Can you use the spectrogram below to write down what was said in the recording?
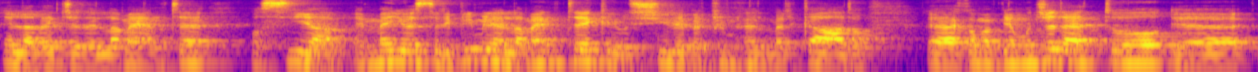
è la legge della mente, ossia è meglio essere i primi nella mente che uscire per primi nel mercato. Eh, come abbiamo già detto, eh,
